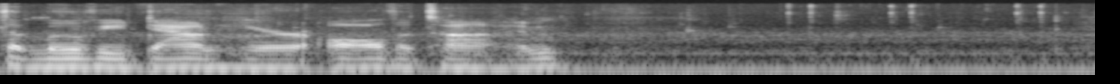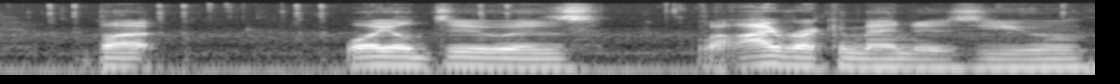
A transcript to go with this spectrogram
the movie down here all the time. But what you'll do is, what I recommend is you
